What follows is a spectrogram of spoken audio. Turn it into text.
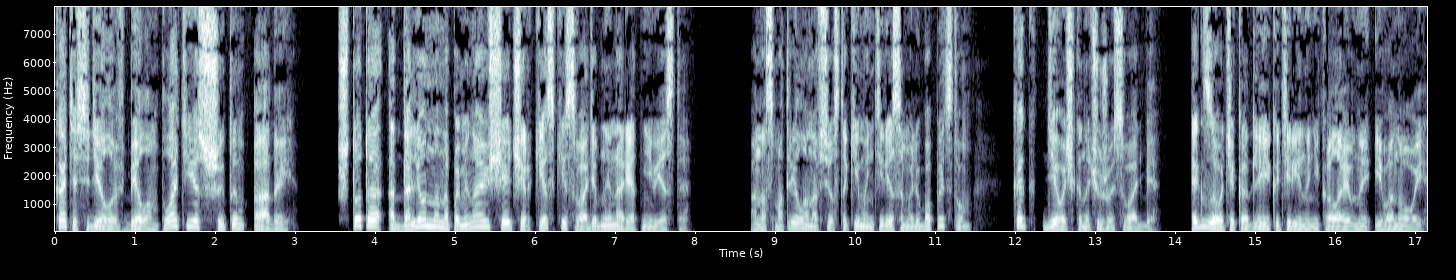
Катя сидела в белом платье, сшитым адой, что-то отдаленно напоминающее черкесский свадебный наряд невесты. Она смотрела на все с таким интересом и любопытством, как девочка на чужой свадьбе. Экзотика для Екатерины Николаевны Ивановой.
